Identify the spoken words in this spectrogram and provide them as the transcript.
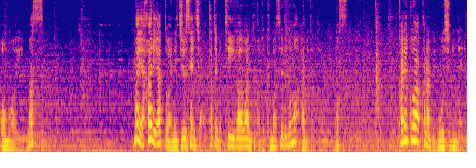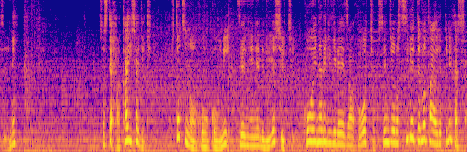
思います。まあやはりあとはね、重戦車、例えばティーガー1とかと組ませるのもありだと思います。火力はかなり申し分ないですよね。そして破壊射撃。一つの方向に全エネルギーを集中。高エネルギーレーザー砲を直線上の全てのターゲットに発射。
